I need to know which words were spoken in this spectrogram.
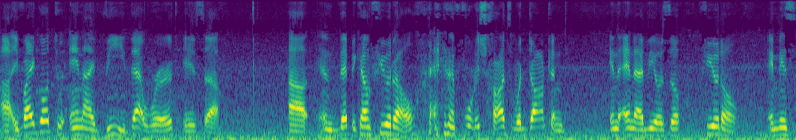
uh, if I go to NIV, that word is, uh, uh, and they become futile, and foolish hearts were darkened. In the NIV also, futile. It means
